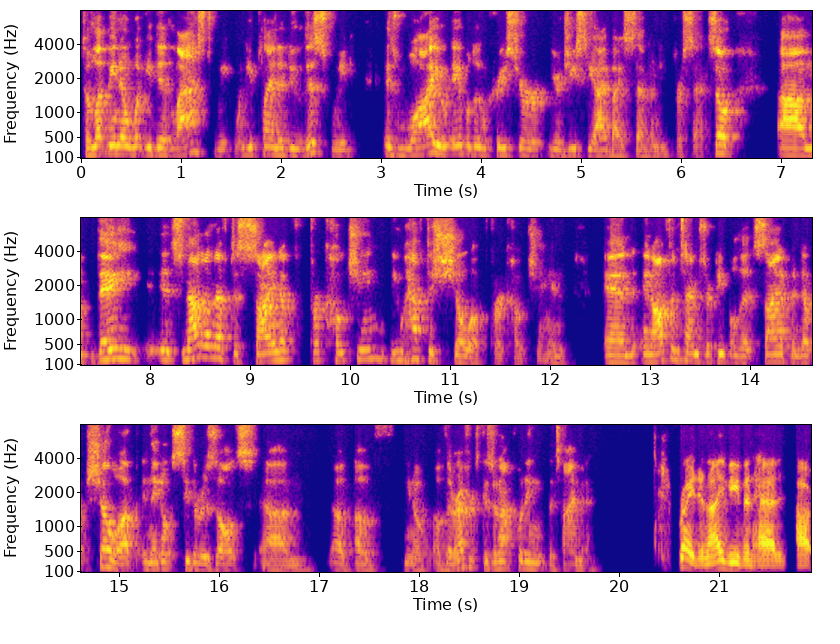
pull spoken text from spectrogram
to let me know what you did last week, what you plan to do this week, is why you're able to increase your your GCI by 70%. So um, they it's not enough to sign up for coaching. You have to show up for coaching. And and and oftentimes there are people that sign up and don't show up and they don't see the results um, of, of you know of their efforts because they're not putting the time in. Right, and I've even had uh,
